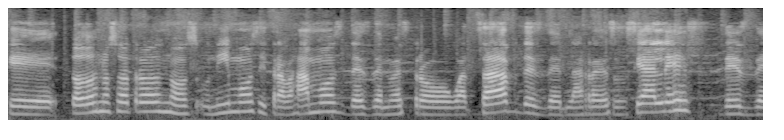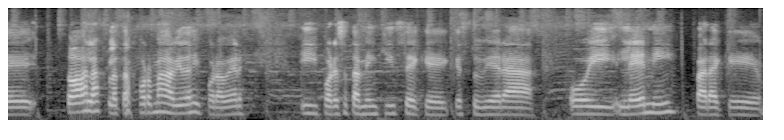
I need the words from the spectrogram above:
que todos nosotros nos unimos y trabajamos desde nuestro WhatsApp, desde las redes sociales, desde todas las plataformas habidas y por haber. Y por eso también quise que, estuviera hoy Lenny para que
